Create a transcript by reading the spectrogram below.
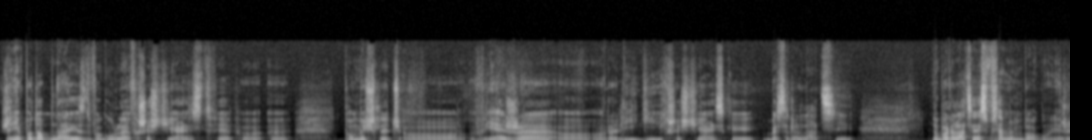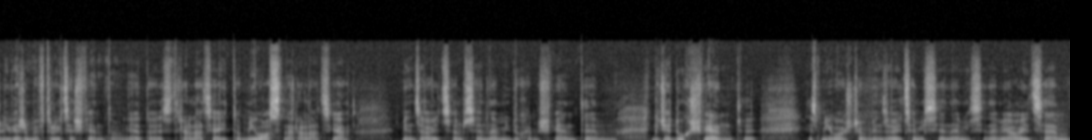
że niepodobna jest w ogóle w chrześcijaństwie pomyśleć o wierze, o, o religii chrześcijańskiej bez relacji. No bo relacja jest w samym Bogu, jeżeli wierzymy w Trójcę Świętą. Nie? To jest relacja i to miłosna relacja między Ojcem, Synem i Duchem Świętym, gdzie Duch Święty jest miłością między Ojcem i Synem i Synem i Ojcem.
